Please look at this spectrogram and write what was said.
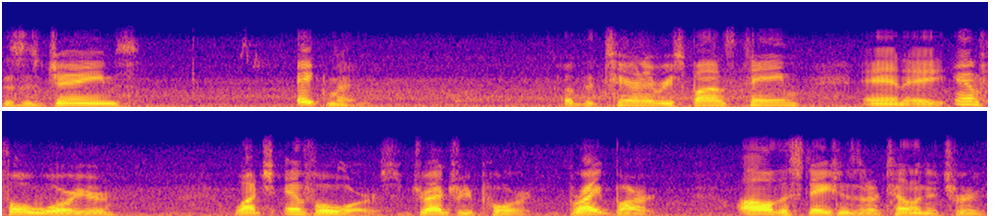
this is James Aikman of the Tyranny Response Team and a Info Warrior. Watch InfoWars, Drudge Report, Breitbart, all the stations that are telling the truth.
